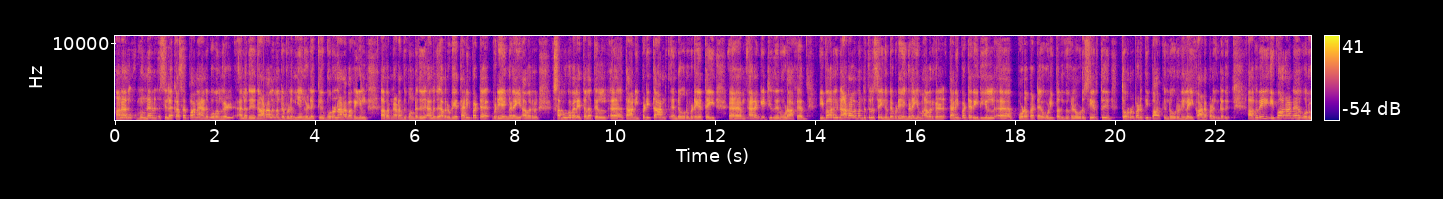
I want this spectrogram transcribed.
ஆனால் முன்னர் சில கசப்பான அனுபவங்கள் அல்லது நாடாளுமன்ற விழுமியங்களுக்கு முரணான வகையில் அவர் நடந்து கொண்டது அல்லது அவருடைய தனிப்பட்ட விடயங்களை அவர் சமூக வலைதளத்தில் அஹ், தான் இப்படித்தான் என்ற ஒரு விடயத்தை அஹ், அரங்கேற்றியதன் ஊடாக இவ்வாறு நாடாளுமன்றத்தில் செய்கின்ற விடயங்களையும் அவர்கள் தனிப்பட்ட ரீதியில் அஹ், போடப்பட்ட ஒளிப்பதிவுகளோடு சேர்த்து தொடர்படுத்தி பார்க்கின்ற ஒரு நிலை காணப்படுகின்றது. ஆகவே இவ்வாறான ஒரு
